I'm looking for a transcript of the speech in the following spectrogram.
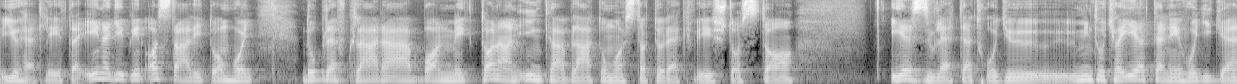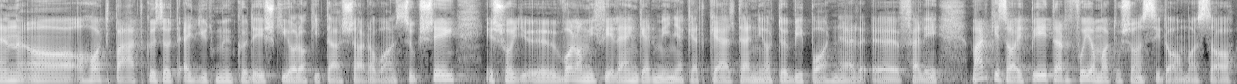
jöhet létre. Én egyébként azt állítom, hogy Dobrev Klárában még talán inkább látom azt a törekvést, azt a, érzületet, hogy ő, mint hogyha értené, hogy igen, a, a hat párt között együttműködés kialakítására van szükség, és hogy valamiféle engedményeket kell tenni a többi partner felé. Márkizaj Péter folyamatosan szidalmazza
